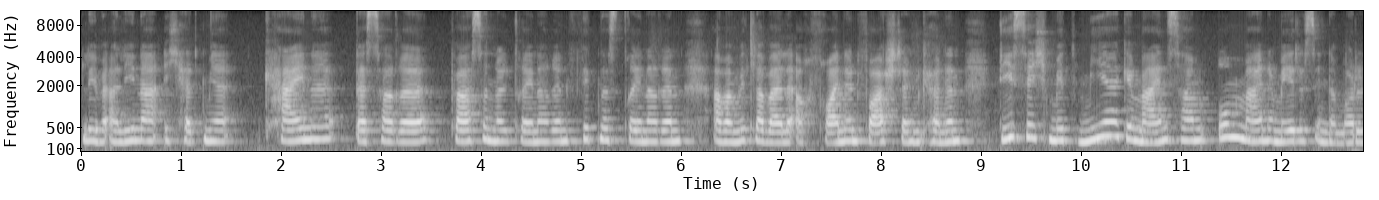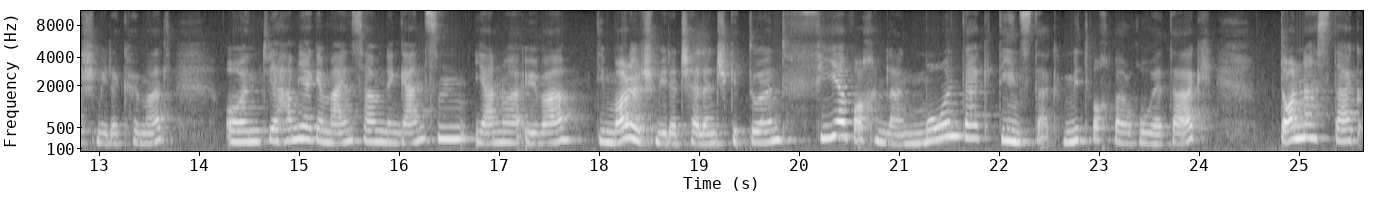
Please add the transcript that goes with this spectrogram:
Liebe Alina, ich hätte mir keine bessere Personal Trainerin, Fitnesstrainerin, aber mittlerweile auch Freundin vorstellen können, die sich mit mir gemeinsam um meine Mädels in der Modelschmiede kümmert. Und wir haben ja gemeinsam den ganzen Januar über die Modelschmiede Challenge geturnt. Vier Wochen lang, Montag, Dienstag, Mittwoch war Ruhetag, Donnerstag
